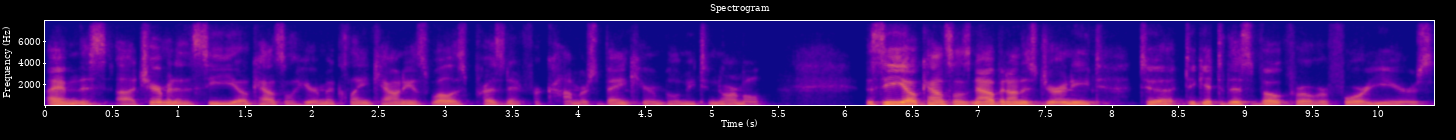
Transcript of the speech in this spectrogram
I am the uh, chairman of the CEO Council here in McLean County, as well as president for Commerce Bank here in Bloomington Normal. The CEO Council has now been on this journey to, to get to this vote for over four years,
